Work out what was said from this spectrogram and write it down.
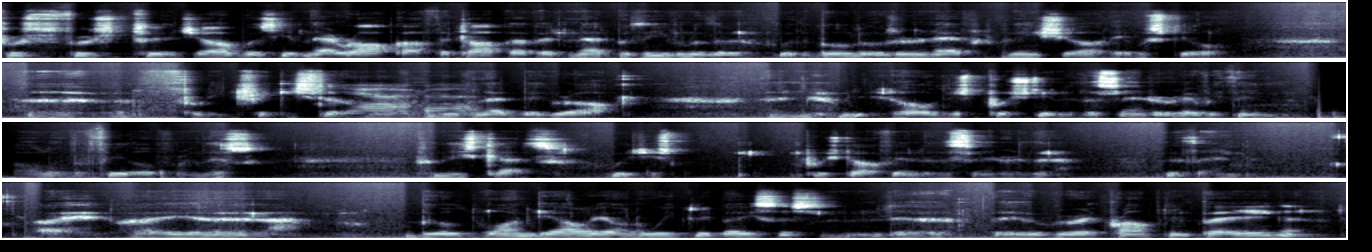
first first uh, job was getting that rock off the top of it, and that was even with a with a bulldozer. And after being shot, it was still uh, pretty tricky stuff Yeah, moving, that big rock. And it all just pushed into the center. Everything, all of the fill from this from these cuts was just pushed off into the center of the, the thing. I, I uh, billed Dwan Gallery on a weekly basis, and uh, they were very prompt in paying, and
